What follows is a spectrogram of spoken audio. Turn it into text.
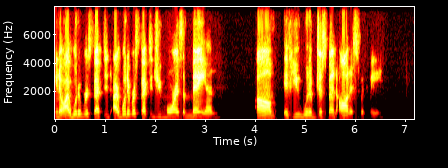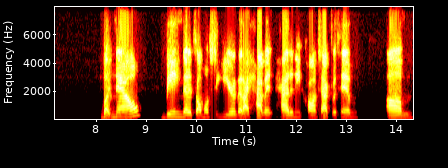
You know, I would have respected I would have respected you more as a man um, if you would have just been honest with me. But now being that it's almost a year that I haven't had any contact with him. Um,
